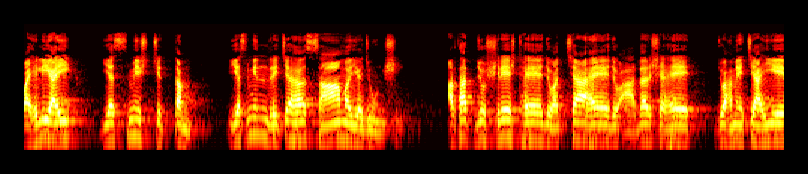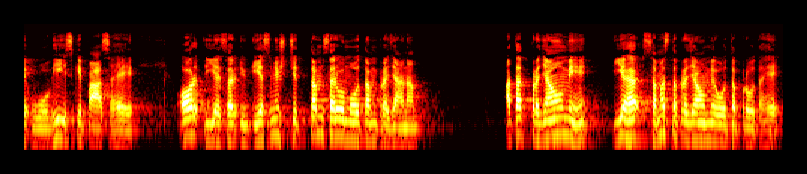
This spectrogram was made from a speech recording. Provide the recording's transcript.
पहली आई, यस्मिश्चित्तम यस्मिन ऋच साम यजूंशी अर्थात जो श्रेष्ठ है, जो अच्छा है, जो आदर्श है जो हमें चाहिए, वो भी इसके पास है। और ये यस्मिश्चित्तम सर्वमोतम प्रजानम। अर्थात प्रजाओं में, यह समस्त प्रजाओं में ओतप्रोत है।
